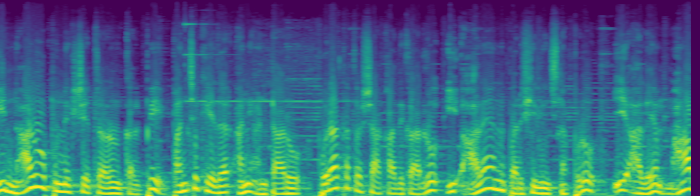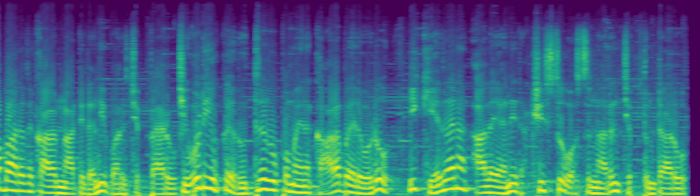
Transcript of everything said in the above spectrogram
ఈ నాలుగు పుణ్యక్షేత్రాలను కలిపి పంచకేదార్ అని అంటారు. పురాతత్వ శాఖాధికారులు ఈ ఆలయాన్ని పరిశీలించినప్పుడు ఈ ఆలయం మహాభారత కాలం నాటిదని వారు చెప్పారు. శివుడి యొక్క రుద్ర రూపమైన కాలభైరవుడు ఈ కేదార్నాథ్ ఆలయాన్ని రక్షిస్తూ వస్తున్నారని చెప్తుంటారు.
